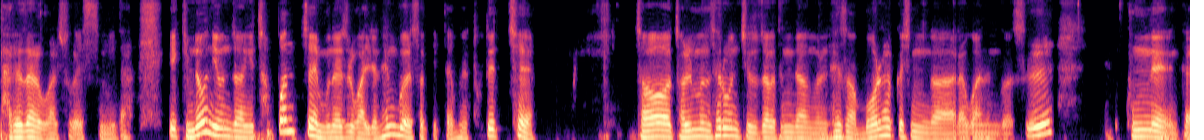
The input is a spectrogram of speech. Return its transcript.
다르다고 할 수가 있습니다. 이 김정은 위원장이 첫 번째 문화예술 관련 행보였었기 때문에 도대체 저 젊은 새로운 지도자가 등장을 해서 뭘 할 것인가라고 하는 것을 국내 그러니까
